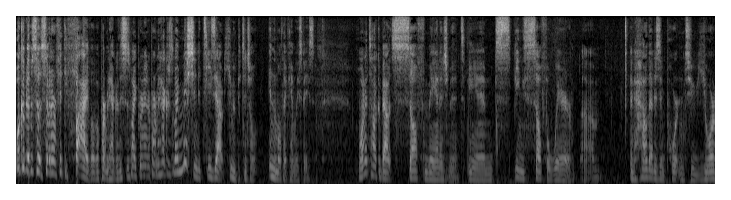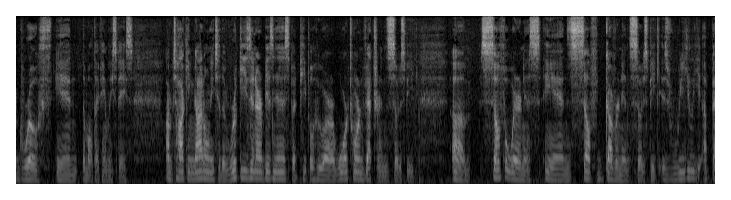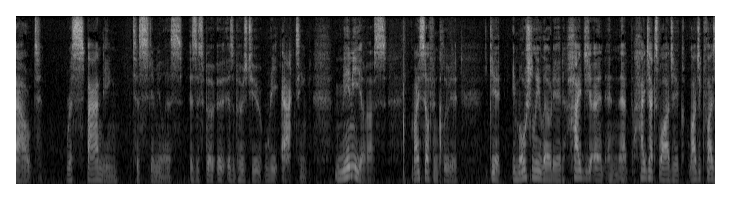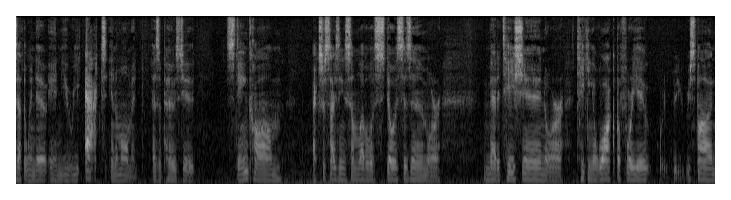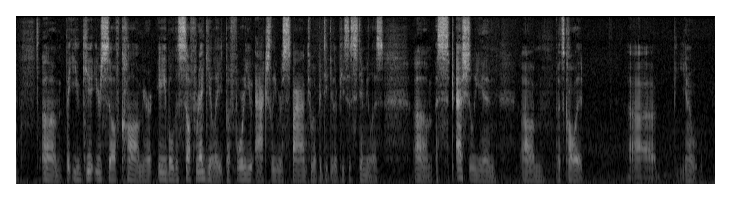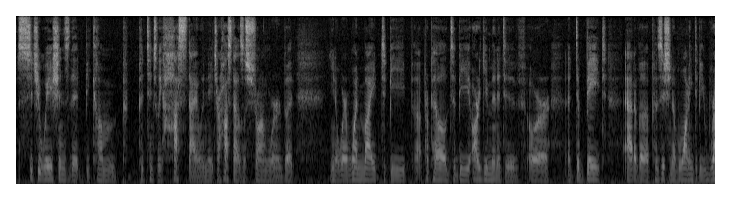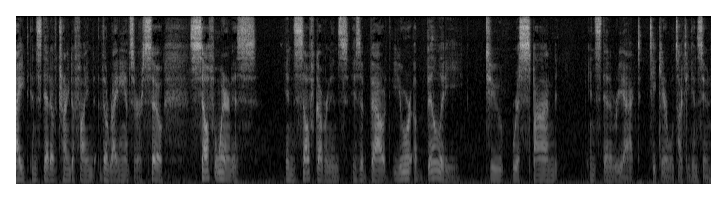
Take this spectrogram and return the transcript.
Welcome to episode 755 of Apartment Hacker. This is Mike Burnett, Apartment Hacker. It's my mission to tease out human potential in the multifamily space. I want to talk about self management and being self aware um, and how that is important to your growth in the multifamily space. I'm talking not only to the rookies in our business, but people who are war torn veterans, so to speak. Um, self awareness and self governance, so to speak, is really about responding to stimulus as, as opposed to reacting. Many of us, myself included, get emotionally loaded, hijack, and that hijacks logic. Logic flies out the window, and you react in a moment, as opposed to staying calm, exercising some level of stoicism or meditation, or taking a walk before you respond um, but you get yourself calm. You're able to self regulate before you actually respond to a particular piece of stimulus, um, especially in, um, let's call it, uh, you know, situations that become p- potentially hostile in nature. Hostile is a strong word, but you know, where one might be uh, propelled to be argumentative or debate out of a position of wanting to be right instead of trying to find the right answer. So, self awareness in self governance is about your ability to respond instead of react. Take care. We'll talk to you again soon.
